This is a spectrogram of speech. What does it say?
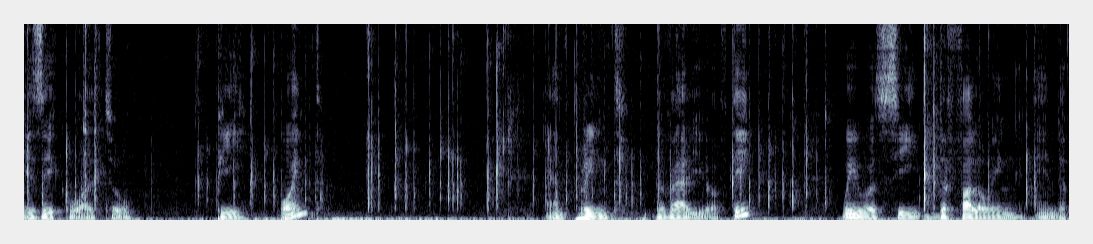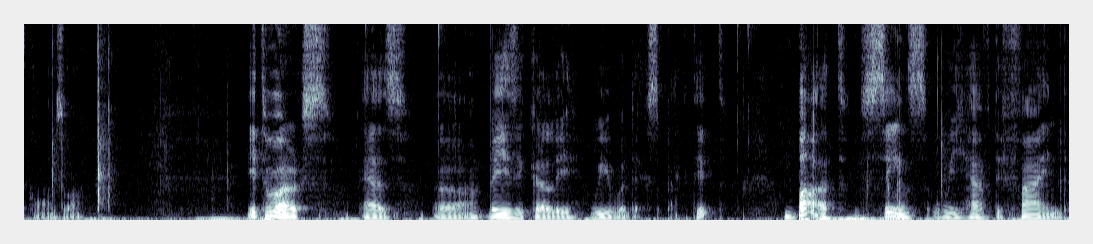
is equal to p point and print the value of d, we will see the following in the console. It works as uh, basically we would expect it, but since we have defined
